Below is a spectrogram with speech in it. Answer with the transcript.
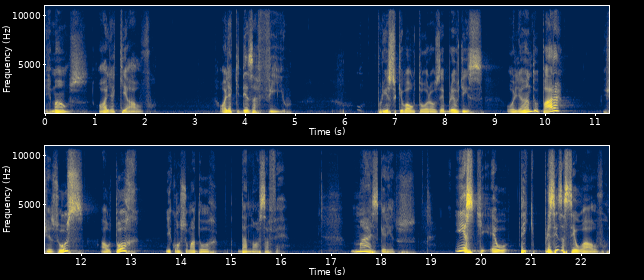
Irmãos, olha que alvo. Olha que desafio. Por isso que o autor aos Hebreus diz: olhando para Jesus, autor e consumador da nossa fé. Mas, queridos, este é o tem que precisa ser o alvo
